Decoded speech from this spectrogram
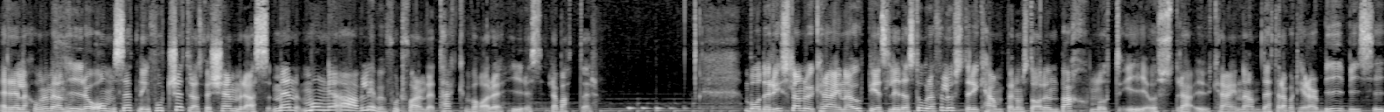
Relationen mellan hyra och omsättning fortsätter att försämras men många överlever fortfarande tack vare hyresrabatter. Både Ryssland och Ukraina uppges lida stora förluster i kampen om staden Bachmut i östra Ukraina. Detta rapporterar BBC.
